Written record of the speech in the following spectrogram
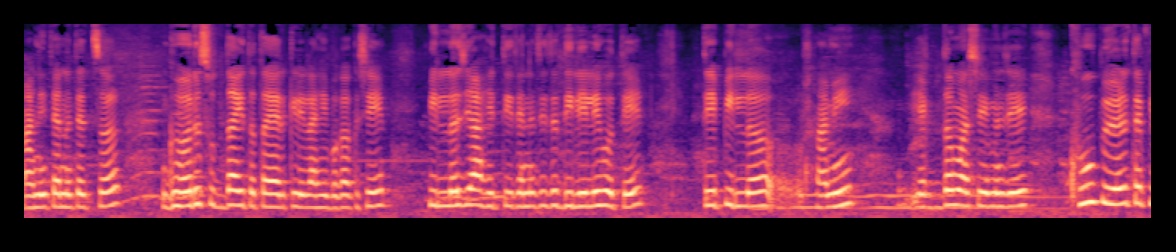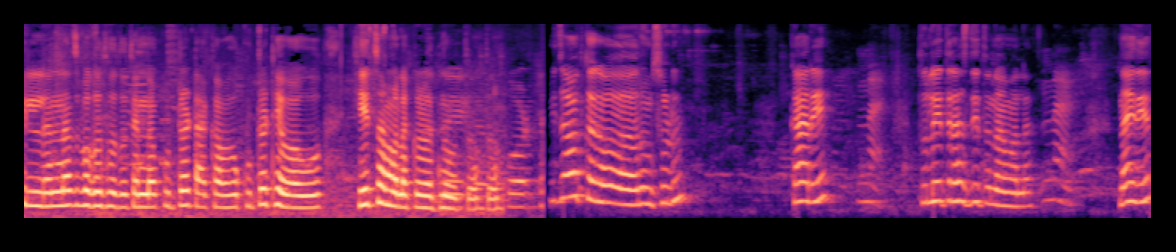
आणि त्यानं त्याचं घरसुद्धा इथं तयार केलेलं आहे. बघा कसे पिल्लं जे आहेत ते त्याने तिथे दिलेले होते. ते पिल्लं आम्ही एकदम असे म्हणजे खूप वेळ त्या पिल्लांनाच बघत होतो. त्यांना कुठं टाकावं कुठं ठेवावं हेच आम्हाला कळत नव्हतं मी जाऊत का रूम सोडून? का रे? तुला त्रास देतो ना आम्हाला? नाही. देत?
